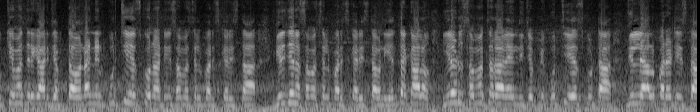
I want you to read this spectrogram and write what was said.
ముఖ్యమంత్రి గారు చెప్తా ఉన్నారు. నేను కుర్చీ వేసుకుని అటు సమస్యలు పరిష్కరిస్తా గిరిజన సమస్యలు పరిష్కరిస్తామని ఎంతకాలం ఏడు సంవత్సరాలైంది చెప్పి కుర్చీ వేసుకుంటా జిల్లాలు పర్యటిస్తా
